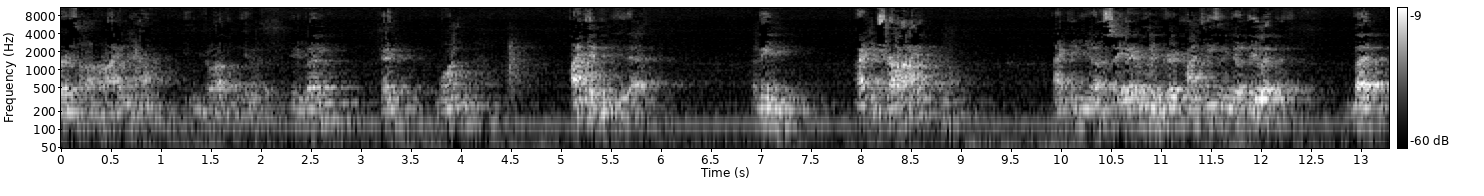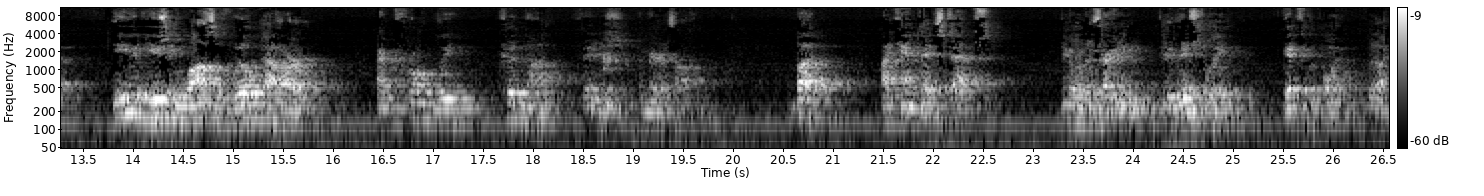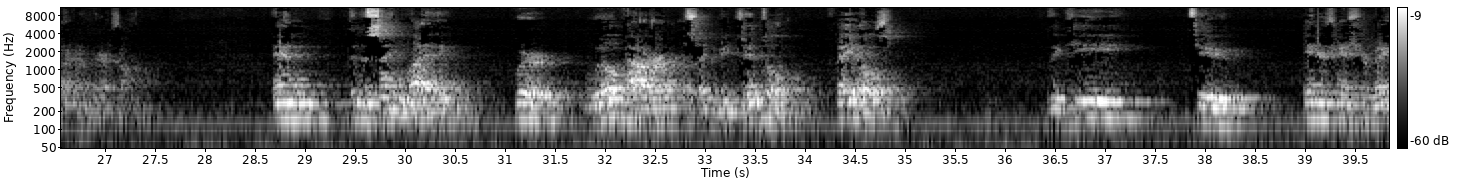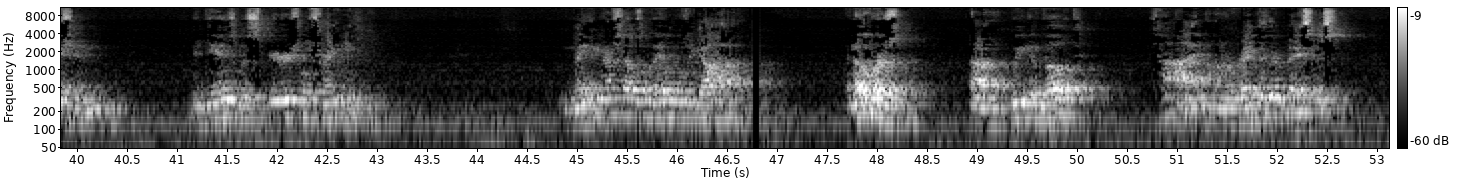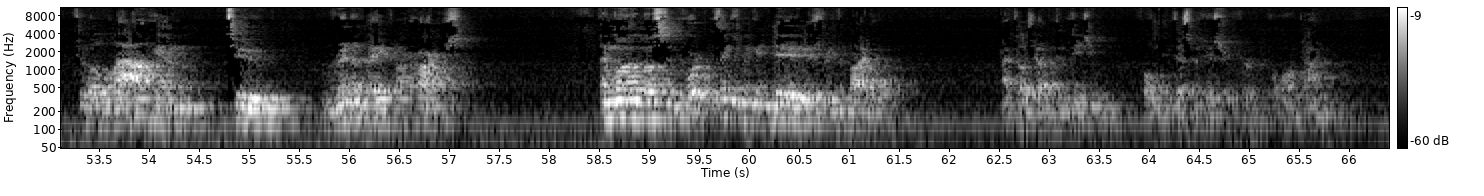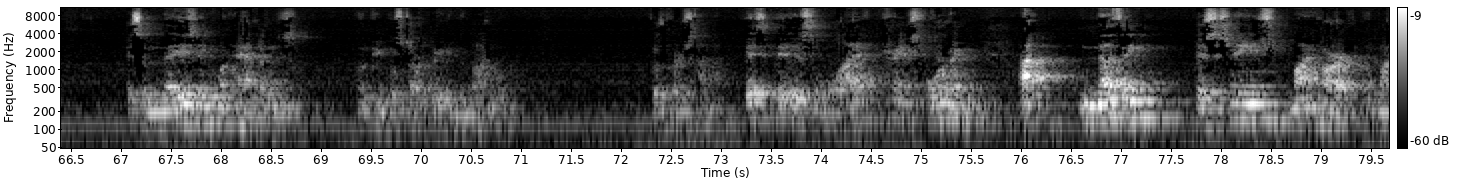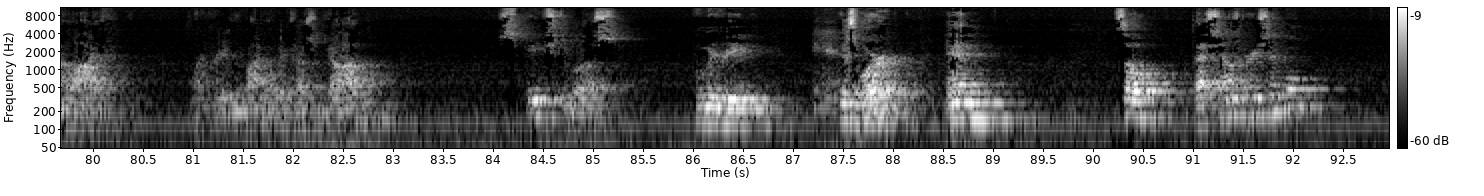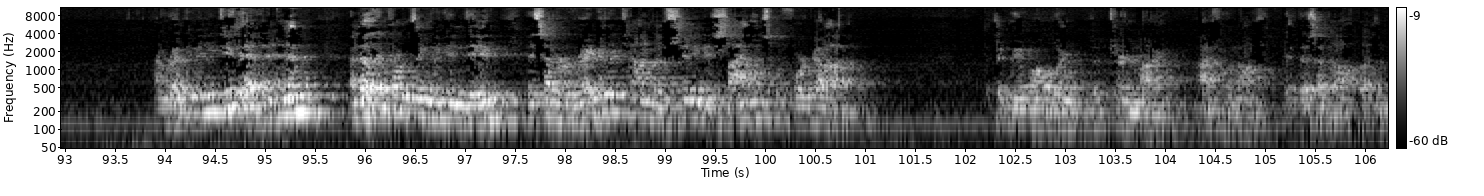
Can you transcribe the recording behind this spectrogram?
earth on most important things we can do is read the Bible. I told you I've been teaching Old Testament history for a long time. It's amazing what happens when people start reading the Bible for the first time. It's, it is life transforming. I, nothing has changed my heart and my life like reading the Bible because God speaks to us when we read His Word. And so that sounds very simple. I recommend you do that. And then another important thing we can do is have a regular time of sitting in silence before God. It took me a learned to to turn my iPhone off. It does have an off button.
